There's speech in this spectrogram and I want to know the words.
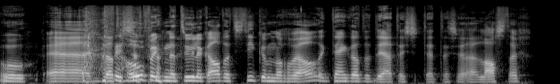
Oeh, eh, dat hoop ik natuurlijk altijd stiekem nog wel. Ik denk dat het, ja, het is, het is eh, lastig.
